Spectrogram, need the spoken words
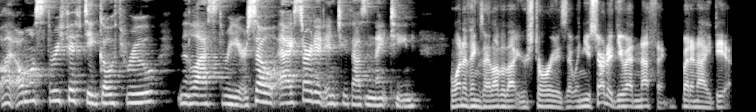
almost 350 go through in the last three years. So I started in 2019. One of the things I love about your story is that when you started, you had nothing but an idea,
